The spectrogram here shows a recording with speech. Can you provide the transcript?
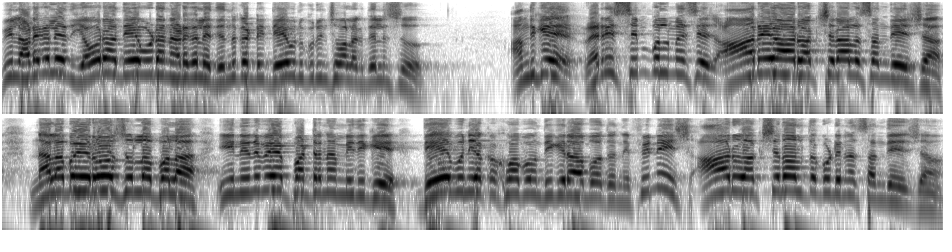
వీళ్ళు అడగలేదు ఎవరా దేవుడు అని అడగలేదు. ఎందుకంటే దేవుని గురించి వాళ్ళకి తెలుసు. అందుకే వెరీ సింపుల్ మెసేజ్ ఆరే ఆరు అక్షరాల సందేశ. నలభై రోజుల లోపల ఈ నినవే పట్టణం మీదికి దేవుని యొక్క కోపం దిగి రాబోతుంది. ఫినిష్ ఆరు అక్షరాలతో కూడిన సందేశం.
